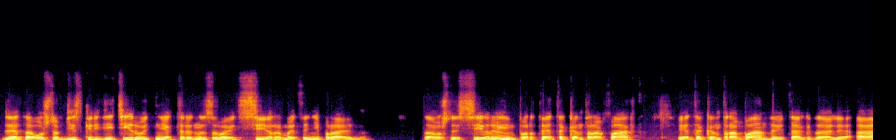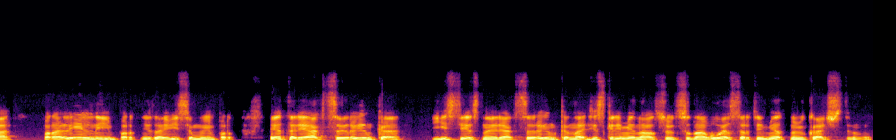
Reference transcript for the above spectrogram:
для того, чтобы дискредитировать, некоторые называют серым. Это неправильно. Потому что серый импорт – это контрафакт, это контрабанда и так далее. А параллельный импорт, независимый импорт – это реакция рынка естественная реакция рынка на дискриминацию ценовую, ассортиментную и качественную.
